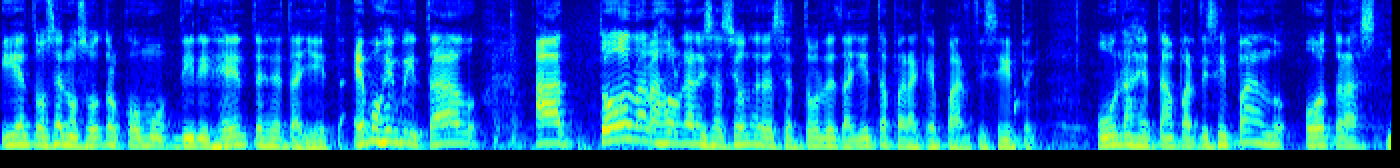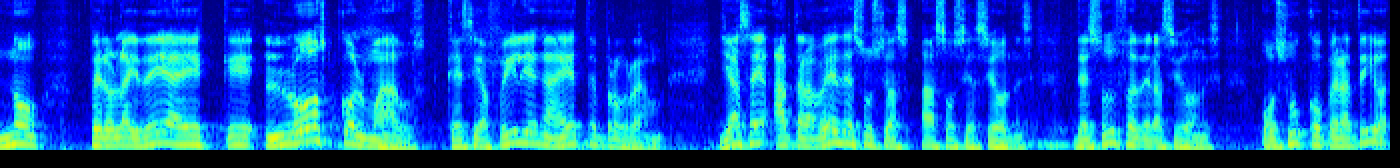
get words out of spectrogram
Y entonces nosotros como dirigentes detallistas hemos invitado a todas las organizaciones del sector detallista para que participen. Unas están participando, otras no, pero la idea es que los colmados que se afilien a este programa, ya sea a través de sus as- asociaciones, de sus federaciones o sus cooperativas,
